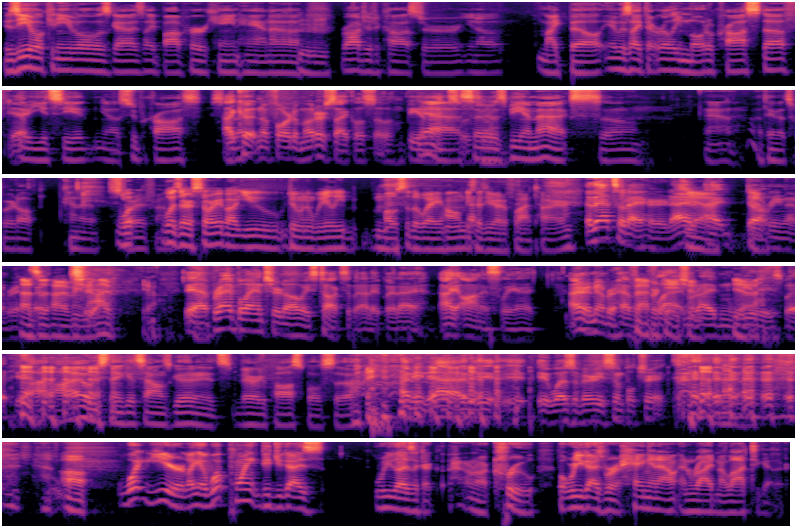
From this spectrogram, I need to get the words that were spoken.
it was Evel Knievel, it was guys like Bob Hurricane Hanna, Mm-hmm. Roger DeCoster, you know, Mike Bell. It was like the early motocross stuff Yep. that you'd see it, you know, Supercross. So I that- couldn't afford a motorcycle, so BMX Yeah, was. so there. it was BMX. So yeah, I think that's where it all kind of What, started from. was there a story about you doing a wheelie most of the way home because you had a flat tire? That's what I heard. I, Yeah. I don't Yeah. remember it. That's but- what I mean. yeah. I, yeah. Yeah, Brad Blanchard always talks about it, but I, I honestly, I, I remember having a flat and riding Yeah. wheelies, but yeah, I, I always think it sounds good and it's very possible. So I mean, yeah, it, it, it was a very simple trick. Uh, what year? Like, at what point did you guys? Were you guys like a I don't know a crew, but were you guys were hanging out and riding a lot together?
